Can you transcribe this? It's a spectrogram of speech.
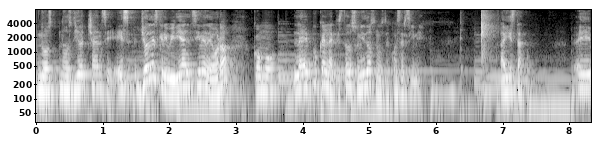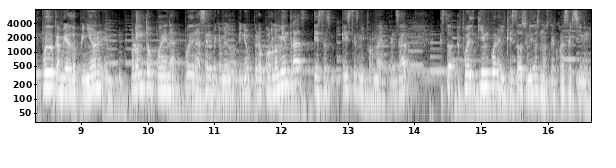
nos, nos dio chance. Es, yo describiría el cine de oro como la época en la que Estados Unidos nos dejó hacer cine. Ahí está. Eh, puedo cambiar de opinión, pronto pueden, pueden hacerme cambiar de opinión, pero por lo mientras, esta es, esta es mi forma de pensar. Esto fue el tiempo en el que Estados Unidos nos dejó hacer cine.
